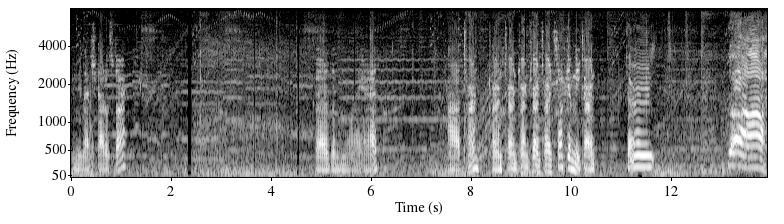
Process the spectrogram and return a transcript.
Give me that Shadow Star. Better than what I had. Uh, turn, turn, turn, turn, turn, turn. Stop giving me turn. Turn. Ah,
